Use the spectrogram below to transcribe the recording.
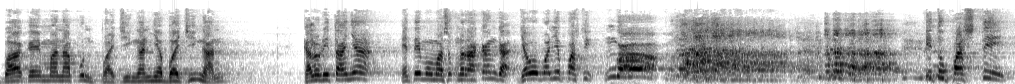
Bagaimanapun bajingannya bajingan, kalau ditanya ente mau masuk neraka enggak? Jawabannya pasti enggak. Itu pasti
